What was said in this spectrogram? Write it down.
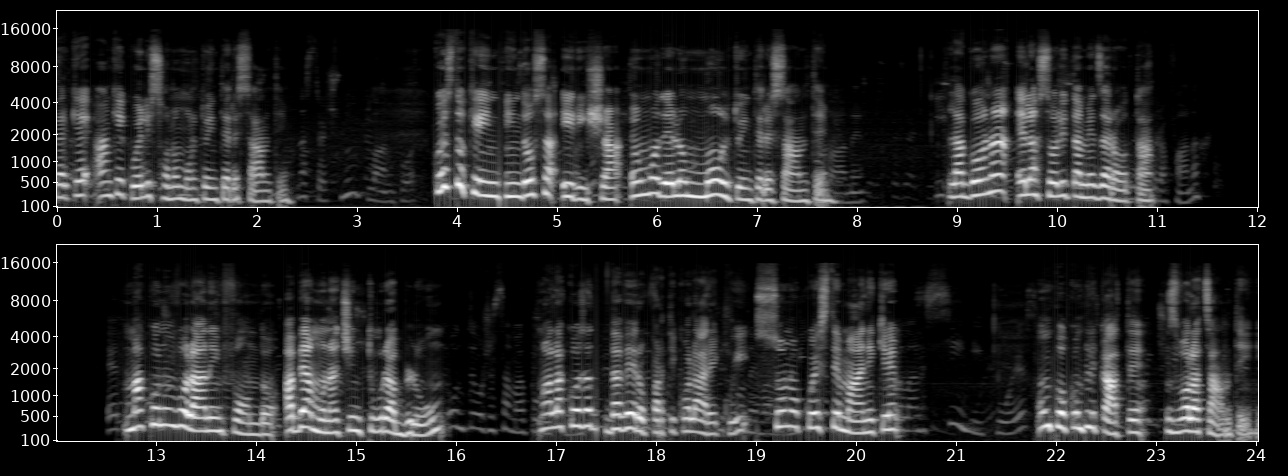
perché anche quelli sono molto interessanti. Questo che indossa Irisha è un modello molto interessante. La gonna è la solita mezza rotta, ma con un volano in fondo. Abbiamo una cintura blu, ma la cosa davvero particolare qui sono queste maniche un po' complicate, svolazzanti.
